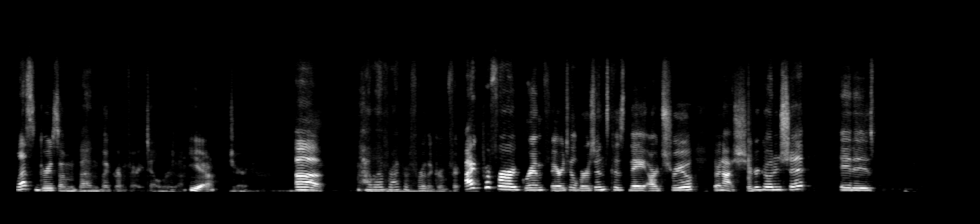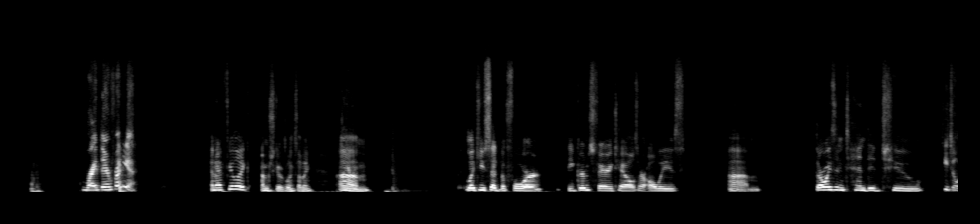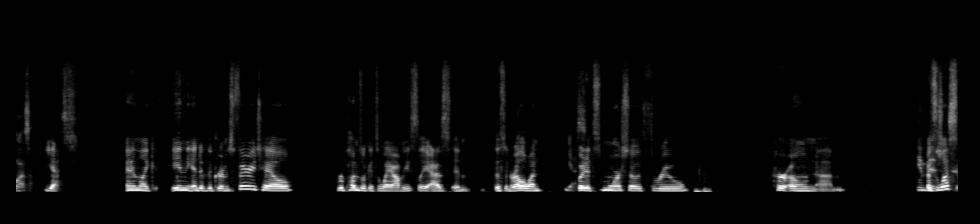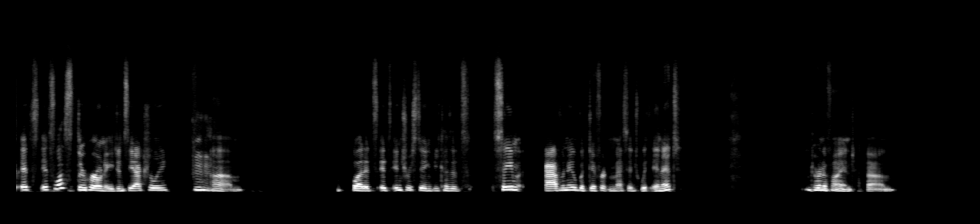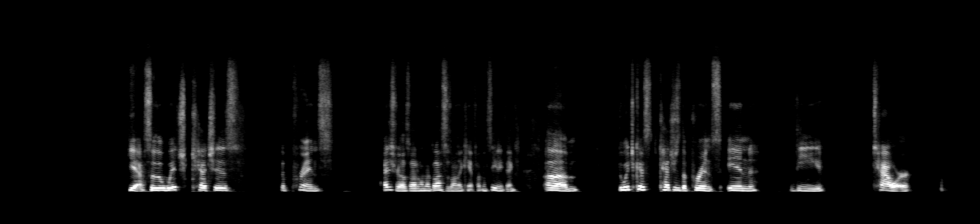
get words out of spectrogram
Less gruesome than the Grimm fairy tale version Yeah. sure. Uh, however, I prefer the Grimm fairy. I prefer Grimm fairy tale versions because they are true. They're not sugarcoating shit. It is right there in front of you. and I feel like I'm just googling something. Um, like you said before, the Grimm's fairy tales are always, um, they're always intended to Teach a lesson. yes, and like in the end of the Grimm's fairy tale, Rapunzel gets away, obviously, as in the Cinderella one, Yes. but it's more so through her own. Um, it's less. It's it's less through her own agency, actually. Mhm. um but it's it's interesting because it's same avenue but different message within it i'm trying to find um yeah so the witch catches the prince i just realized i don't have my glasses on i can't fucking see anything um the witch cas- catches the prince in the tower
